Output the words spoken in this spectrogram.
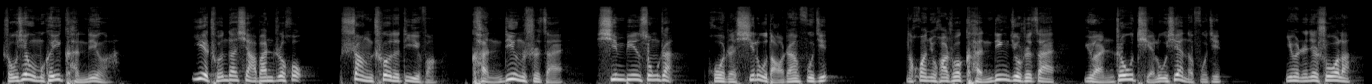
首先我们可以肯定啊，叶纯他下班之后上车的地方肯定是在。新滨松站或者西路岛站附近，那换句话说，肯定就是在远州铁路线的附近，因为人家说了，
